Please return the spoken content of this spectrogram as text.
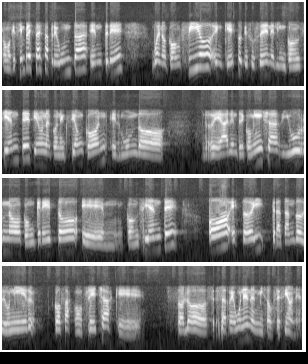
Como que siempre está esa pregunta entre, bueno, confío en que esto que sucede en el inconsciente tiene una conexión con el mundo real, entre comillas, diurno, concreto, eh, consciente, o estoy tratando de unir cosas con flechas que solo se- reúnen en mis obsesiones.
